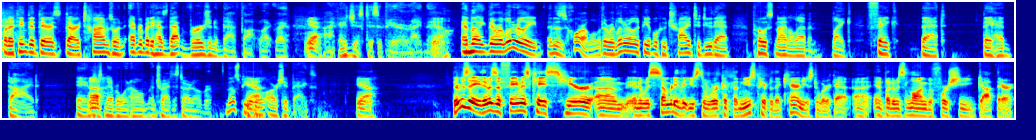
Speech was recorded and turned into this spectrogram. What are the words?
but I think that there's there are times when everybody has that version of that thought, like like Yeah. I could just disappear right now. Yeah. And like there were literally, and this is horrible, but there were literally people who tried to do that post 9/11, like fake that they had died and just never went home and tried to start over. Those people Yeah. are shitbags. Yeah. There was a there was a famous case here, um, and it was somebody that used to work at the newspaper that Karen used to work at, uh, and, but it was long before she got there.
